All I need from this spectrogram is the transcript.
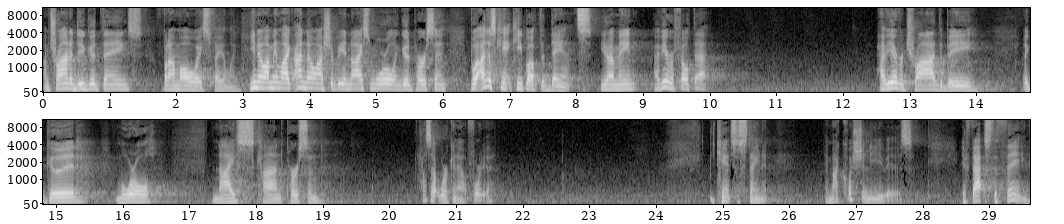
I'm trying to do good things, but I'm always failing. You know, I mean, like, I know I should be a nice, moral, and good person, but I just can't keep up the dance. You know what I mean? Have you ever felt that? Have you ever tried to be a good, moral, nice, kind person? How's that working out for you? You can't sustain it. And my question to you is if that's the thing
